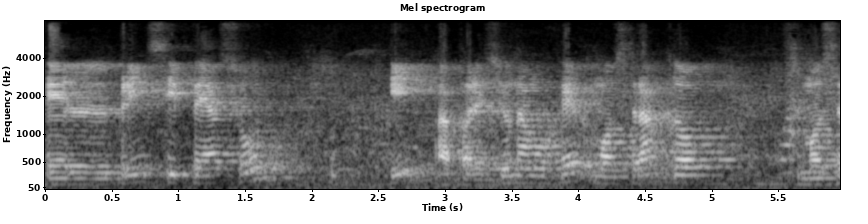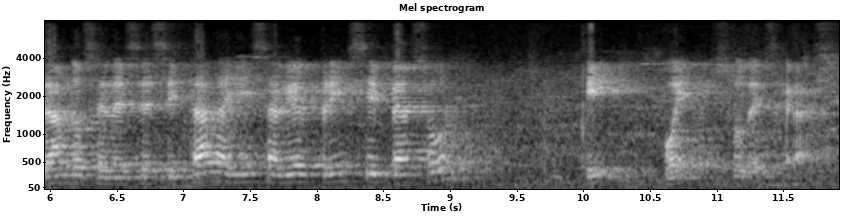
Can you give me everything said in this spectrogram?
el príncipe azul, y apareció una mujer mostrando mostrándose necesitada y salió el príncipe azul y fue su desgracia.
